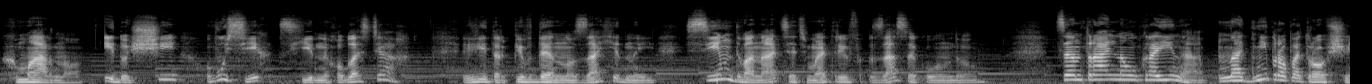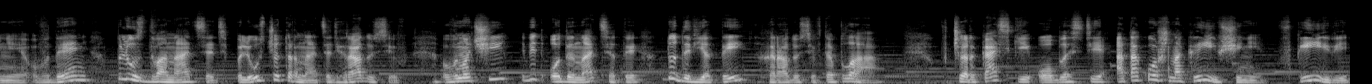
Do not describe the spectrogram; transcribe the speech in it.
Хмарно і дощі в усіх східних областях. Вітер південно-західний 7-12 метрів за секунду. Центральна Україна на Дніпропетровщині в день плюс 12 плюс 14 градусів, вночі від 11 до 9 градусів тепла. В Черкаській області, а також на Київщині, в Києві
